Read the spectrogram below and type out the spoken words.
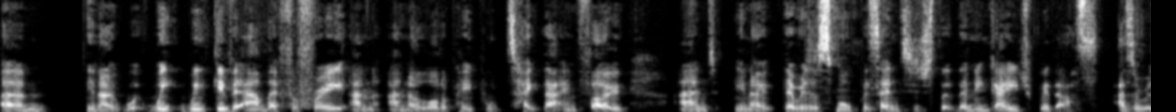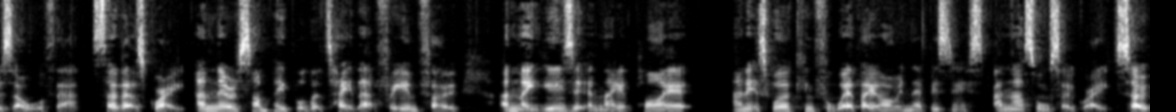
um, you know, we, we give it out there for free and, and a lot of people take that info and, you know, there is a small percentage that then engage with us as a result of that. So that's great. And there are some people that take that free info and they use it and they apply it and it's working for where they are in their business. And that's also great. So,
